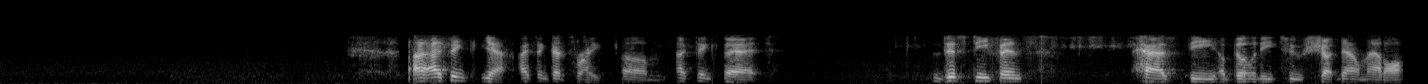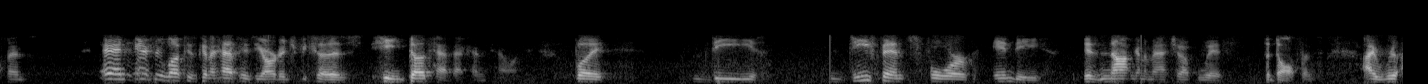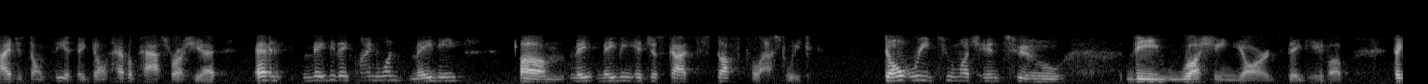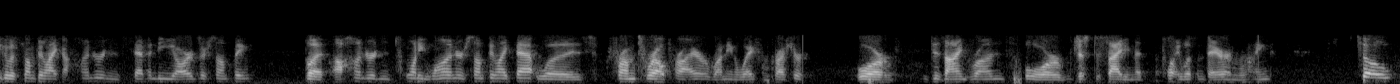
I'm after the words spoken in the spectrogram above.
I, think, yeah, I think that's right. Um, I think that this defense has the ability to shut down that offense. And Andrew Luck is going to have his yardage because he does have that kind of talent. But the defense for Indy is not going to match up with the Dolphins. I re- I just don't see it. They don't have a pass rush yet, and maybe they find one. Maybe um, may- maybe it just got stuffed last week. Don't read too much into the rushing yards they gave up. I think it was something like 170 yards or something, but 121 or something like that was from Terrell Pryor running away from pressure, or designed runs, or just deciding that the play wasn't there and running. So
